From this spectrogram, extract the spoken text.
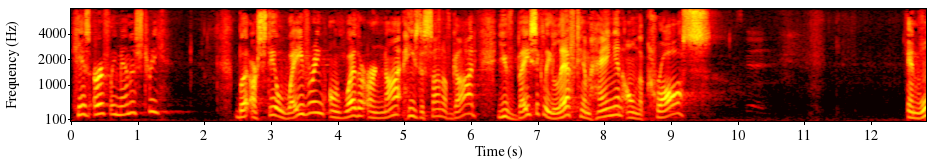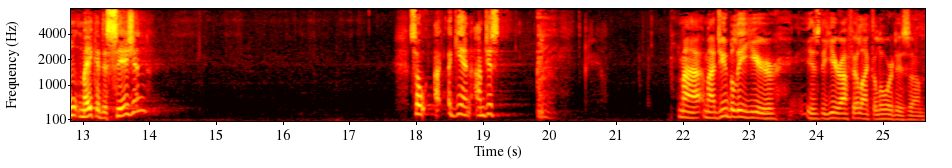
his earthly ministry, but are still wavering on whether or not he's the Son of God, you've basically left him hanging on the cross and won't make a decision. So, again, I'm just my, my Jubilee year is the year I feel like the Lord is, um,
